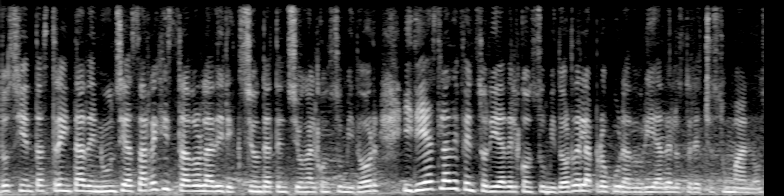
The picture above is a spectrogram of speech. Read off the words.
230 denuncias ha registrado la Dirección de Atención al Consumidor y 10 la Defensoría del Consumidor de la Procuraduría de los Derechos Humanos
